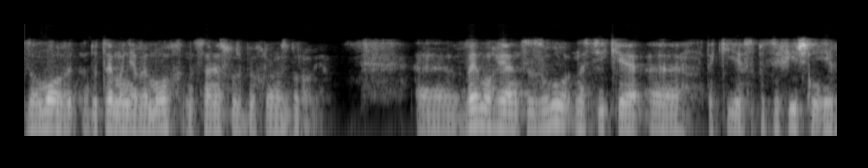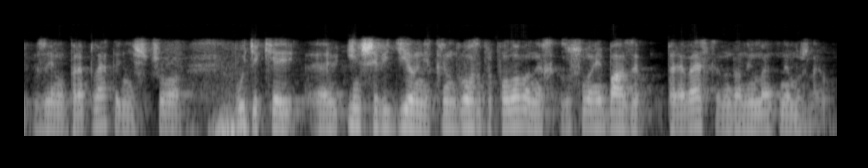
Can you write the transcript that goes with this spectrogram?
за умови дотримання вимог Національної служби охорони здоров'я. Е, Вимоги НСЗУ настільки е, такі специфічні і взаємопереплетені, що будь-яке е, інше відділення, крім двох запропонованих, з основної бази перевести на даний момент неможливо.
